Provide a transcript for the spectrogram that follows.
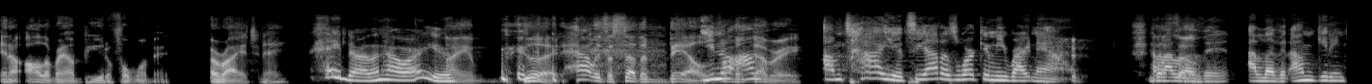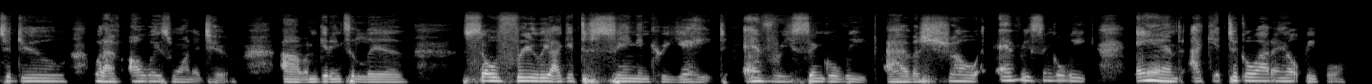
and an all around beautiful woman. Araya Janae. Hey, darling, how are you? I am good. how is a Southern Belle you know, from Montgomery? I'm, tired. Seattle's working me right now. but I love it. I love it. I'm getting to do what I've always wanted to. Um, I'm getting to live so freely. I get to sing and create every single week. I have a show every single week and I get to go out and help people.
